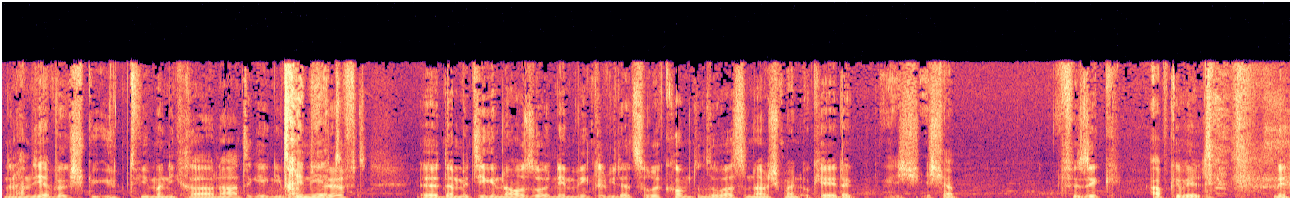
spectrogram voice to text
Und dann haben die ja wirklich geübt, wie man die Granate gegen die Trainiert. Wand wirft, äh, damit die genau so in dem Winkel wieder zurückkommt und sowas. Und dann habe ich gemeint, okay, da, ich, ich habe Physik abgewählt. nee.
